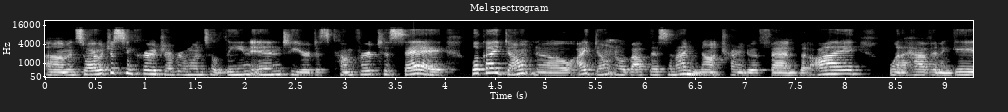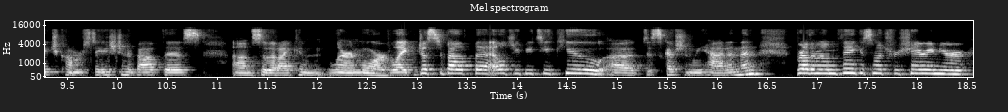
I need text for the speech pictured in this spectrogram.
um, and so I would just encourage everyone to lean into your discomfort to say, "Look, I don't know. I don't know about this, and I'm not trying to offend, but I want to have an engaged conversation about this um, so that I can learn more." Like just about the LGBTQ uh, discussion we had, and then, Brother William, thank you so much for sharing your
